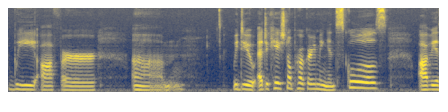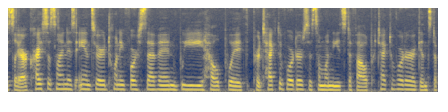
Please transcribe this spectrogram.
we offer um, we do educational programming in schools. Obviously, our crisis line is answered 24 7. We help with protective orders if someone needs to file a protective order against a,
